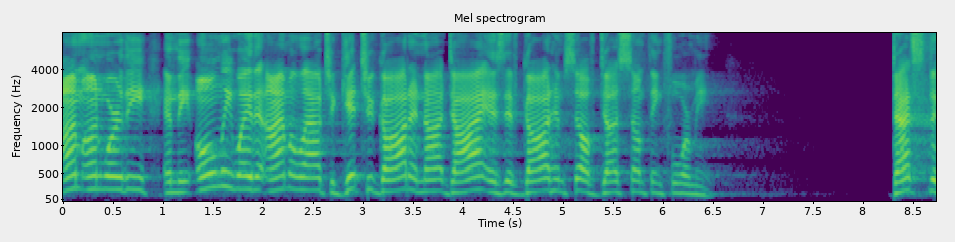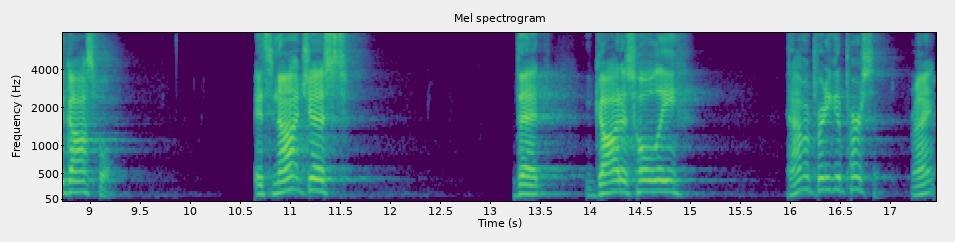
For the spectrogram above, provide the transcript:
I'm unworthy, and the only way that I'm allowed to get to God and not die is if God Himself does something for me. That's the gospel. It's not just that God is holy and I'm a pretty good person, right?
